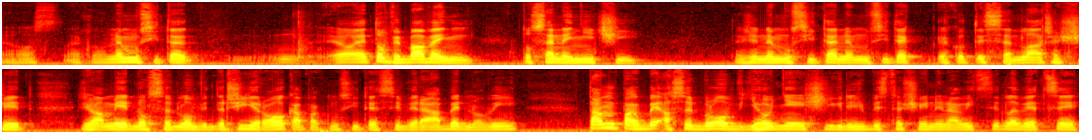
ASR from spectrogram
Jo, jako nemusíte, jo, je to vybavení, to se neničí. Takže nemusíte, nemusíte jako ty sedla řešit, že vám jedno sedlo vydrží rok a pak musíte si vyrábět nový. Tam pak by asi bylo výhodnější, když byste všechny navíc tyhle věci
